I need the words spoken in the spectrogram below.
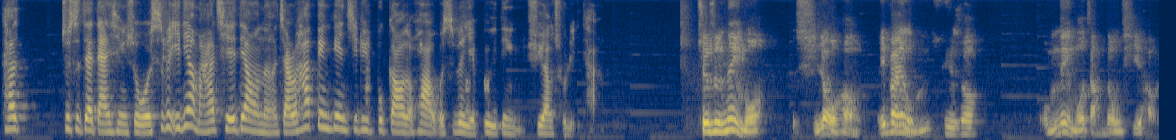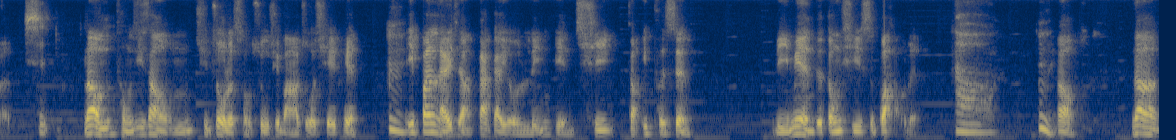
他就是在担心说，我是不是一定要把它切掉呢？假如他病变几率不高的话，我是不是也不一定需要处理它？就是内膜。息肉哈，一般我们譬如说，我们内膜长东西好了，是。那我们统计上，我们去做了手术，去把它做切片，嗯，一般来讲，大概有零点七到一 percent 里面的东西是不好的。哦，嗯，哦，那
